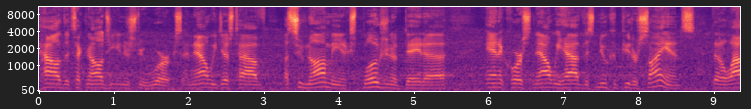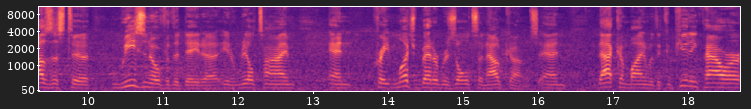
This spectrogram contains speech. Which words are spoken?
how the technology industry works, and now we just have a tsunami, an explosion of data, and of course now we have this new computer science that allows us to reason over the data in real time and create much better results and outcomes. And that combined with the computing power,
